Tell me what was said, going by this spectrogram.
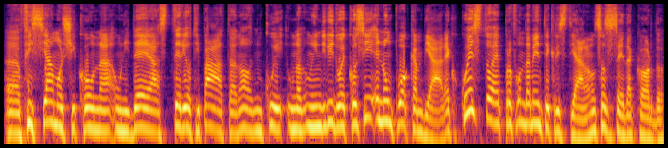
Uh, fissiamoci con un'idea stereotipata no? in cui una, un individuo è così e non può cambiare. Ecco, questo è profondamente cristiano, non so se sei d'accordo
